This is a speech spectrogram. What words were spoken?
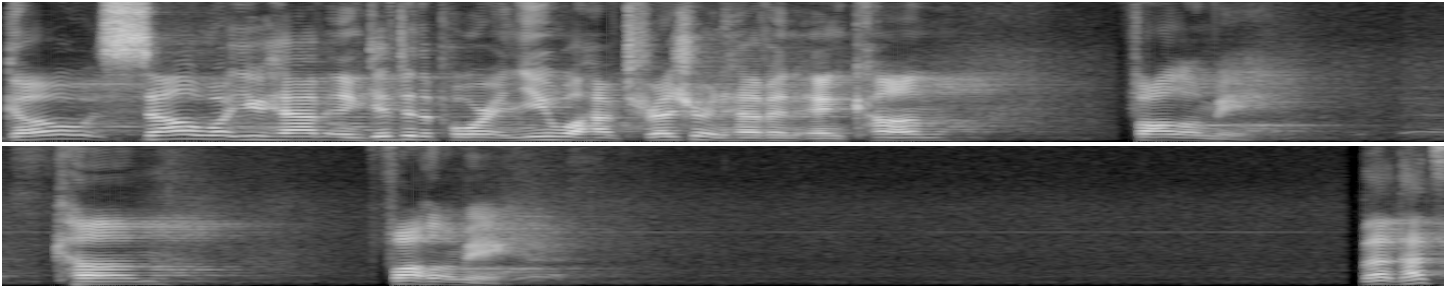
go sell what you have and give to the poor, and you will have treasure in heaven, and come, follow me. Come, follow me. That, that's,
